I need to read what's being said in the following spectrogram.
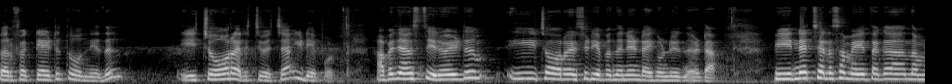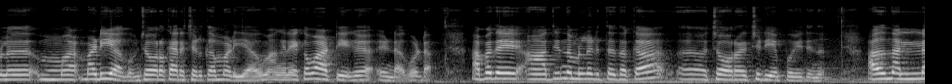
പെർഫെക്റ്റ് ആയിട്ട് തോന്നിയത് ഈ ചോറ് അരച്ച് വെച്ച ഇടിയപ്പം. അപ്പോൾ ഞാൻ സ്ഥിരമായിട്ട് ഈ ചോറ് ഇടിയപ്പം തന്നെ ഉണ്ടാക്കിക്കൊണ്ടിരുന്നത് കേട്ടോ. പിന്നെ ചില സമയത്തൊക്കെ നമ്മൾ മടിയാകും. ചോറൊക്കെ അരച്ചെടുക്കാൻ മടിയാകും. അങ്ങനെയൊക്കെ വാട്ടിയൊക്കെ ഉണ്ടാകും കേട്ടോ. അപ്പോൾ അതേ ആദ്യം നമ്മളെടുത്തതൊക്കെ ചോറ് ഇരുന്ന് അത് നല്ല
